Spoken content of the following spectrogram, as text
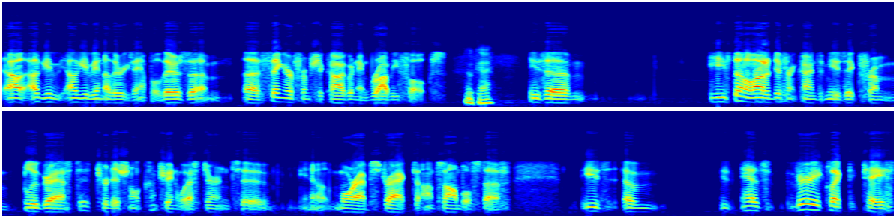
I'll, I'll give I'll give you another example. There's um, a singer from Chicago named Robbie Fulks. Okay. He's a um, he's done a lot of different kinds of music from bluegrass to traditional country and western to you know more abstract ensemble stuff. He's um, has very eclectic tastes.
